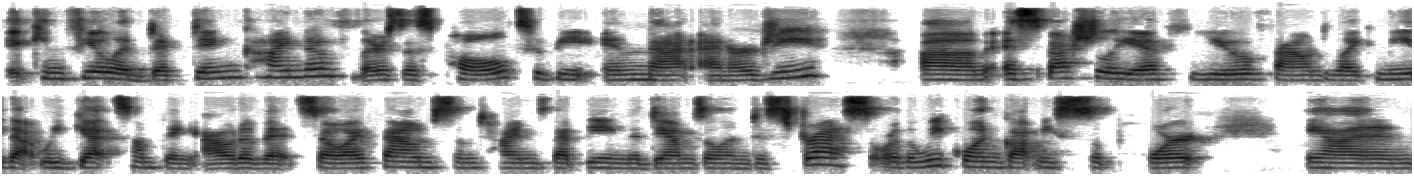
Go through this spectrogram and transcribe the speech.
it can feel addicting, kind of, there's this pull to be in that energy, um, especially if you found, like me, that we get something out of it. So I found sometimes that being the damsel in distress or the weak one got me support and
